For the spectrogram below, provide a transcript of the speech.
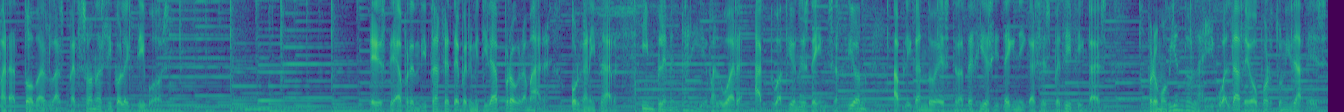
para todas las personas y colectivos. Este aprendizaje te permitirá programar, organizar, implementar y evaluar actuaciones de inserción aplicando estrategias y técnicas específicas, promoviendo la igualdad de oportunidades,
